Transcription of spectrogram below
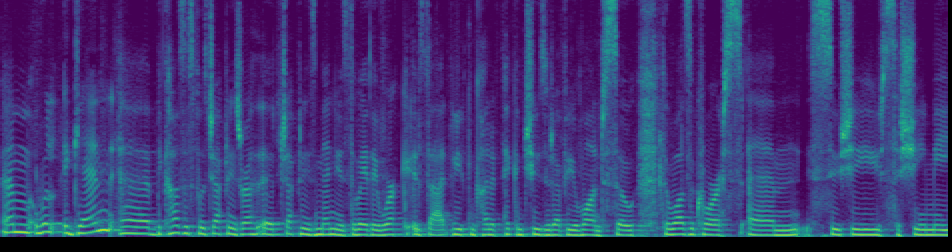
Um, well, again, uh, because I suppose Japanese uh, Japanese menus, the way they work is that you can kind of pick and choose whatever you want. So there was, of course, um, sushi, sashimi,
